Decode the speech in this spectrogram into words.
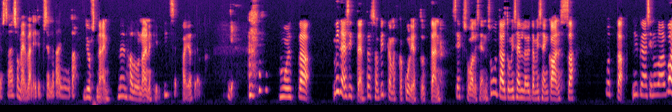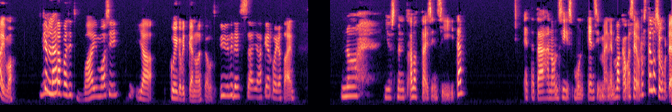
jossain somen välityksellä tai muuta. Just näin. Näin haluan ainakin itse ajatella. Jep. Mutta miten sitten? Tässä on pitkä matka kuljettu tämän seksuaalisen suuntautumisen löytämisen kanssa. Mutta nykyään sinulla on vaimo. Miten Kyllä. tapasit vaimosi ja kuinka pitkään olette ollut yhdessä ja kerro jotain. No, jos mä nyt aloittaisin siitä, että tämähän on siis mun ensimmäinen vakava seurustelusuhde.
